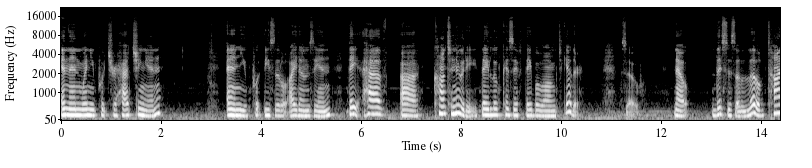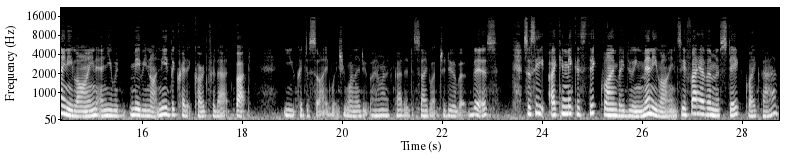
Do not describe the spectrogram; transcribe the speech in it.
And then when you put your hatching in and you put these little items in, they have continuity. They look as if they belong together. So now this is a little tiny line and you would maybe not need the credit card for that, but you could decide what you want to do. I've got to decide what to do about this. So see, I can make a thick line by doing many lines. If I have a mistake like that,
